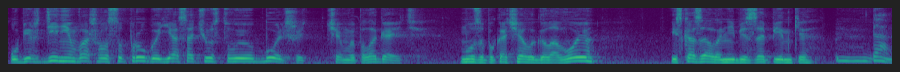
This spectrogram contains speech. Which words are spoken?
Убеждением вашего супруга я сочувствую больше, чем вы полагаете. Муза покачала головою и сказала не без запинки. Да,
